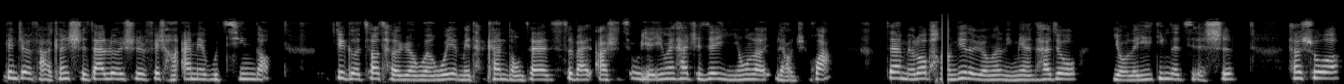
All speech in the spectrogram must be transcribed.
辩证法跟实在论是非常暧昧不清的。这个教材的原文我也没太看懂，在四百二十九页，因为他直接引用了两句话。在梅洛庞蒂的原文里面，他就有了一定的解释。他说，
